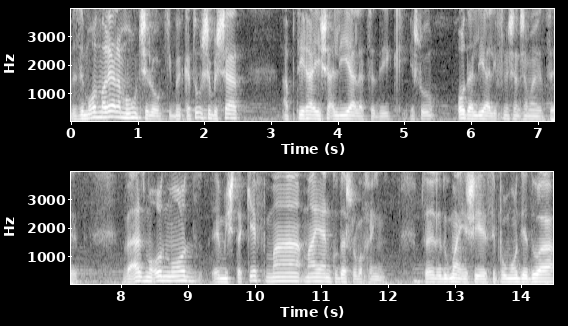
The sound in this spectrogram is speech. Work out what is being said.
וזה מאוד מראה על המהות שלו, כי כתוב שבשעת הפטירה יש עלייה לצדיק, יש לו עוד עלייה לפני שהנשמה יוצאת, ואז מאוד מאוד אה, משתקף מה, מה היה הנקודה שלו בחיים. בסדר, לדוגמה, יש סיפור מאוד ידוע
